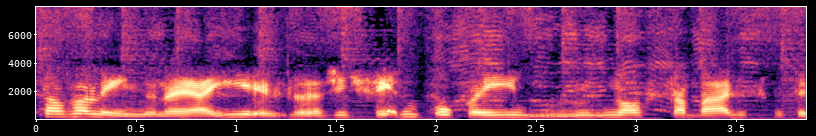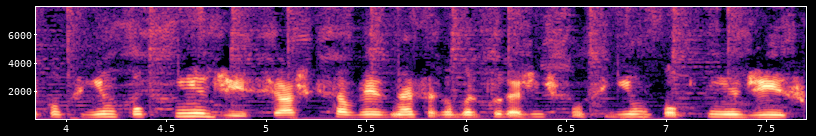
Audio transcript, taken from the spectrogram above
está valendo, né? Aí a gente fez um pouco aí no nosso trabalho, se você conseguir um pouquinho disso. Eu acho que talvez nessa cobertura a gente conseguiu um pouquinho disso,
